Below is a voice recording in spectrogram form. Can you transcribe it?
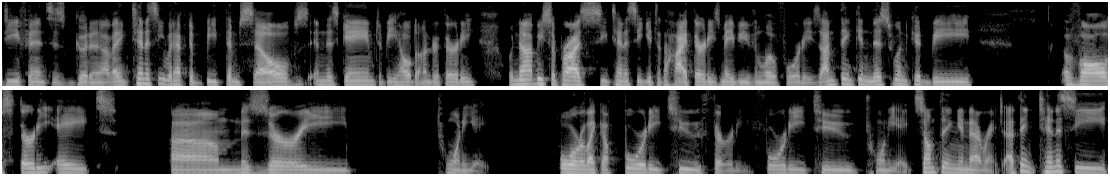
defense is good enough. I think Tennessee would have to beat themselves in this game to be held under 30. Would not be surprised to see Tennessee get to the high 30s, maybe even low 40s. I'm thinking this one could be Vols 38, um, Missouri 28 or like a 42 30, 42 28, something in that range. I think Tennessee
